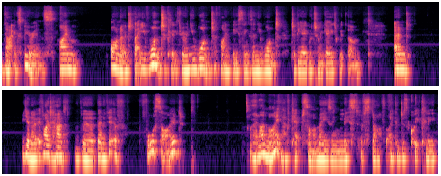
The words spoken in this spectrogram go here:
that experience. I'm honored that you want to click through and you want to find these things and you want to be able to engage with them. And, you know, if I'd had the benefit of foresight, and I might have kept some amazing list of stuff that I could just quickly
